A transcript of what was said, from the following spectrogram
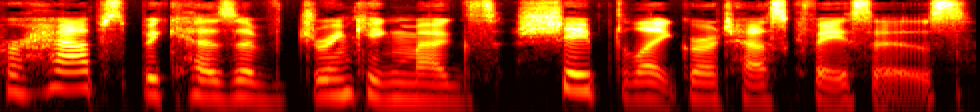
perhaps because of drinking mugs shaped like grotesque faces.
